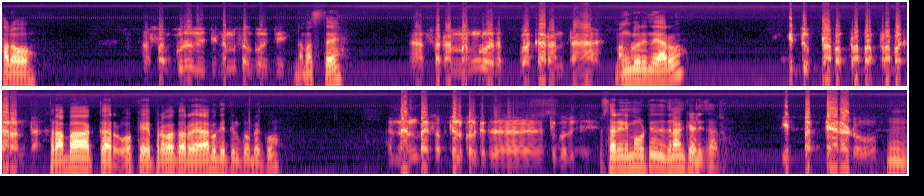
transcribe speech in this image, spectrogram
ಹಲೋ ಗುರುಜಿ ನಮಸ್ಕಾರ ಗುರುಜಿ. ನಮಸ್ತೆ. ಸರ್ ನಾನು ಮಂಗಳೂರಿನ ಪ್ರಭಾಕರ್ ಅಂತ. ಮಂಗಳೂರಿಂದ ಯಾರು? ಇದು ಪ್ರಭ ಪ್ರಭ ಪ್ರಭಾಕರ್ ಅಂತ. ಪ್ರಭಾಕರ್. ಓಕೆ ಪ್ರಭಾಕರ್ ಯಾವ ಬಗ್ಗೆ ತಿಳ್ಕೊಬೇಕು? ನನ್ನ ಬಗ್ಗೆ ಸ್ವಲ್ಪ ತಿಳ್ಕೊಳ್ಬೇಕು ಗುರುಜಿ. ಸರಿ ನಿಮ್ಮ ಹುಟ್ಟಿದ ದಿನಾಂಕ ಹೇಳಿ ಸರ್. ಇಪ್ಪತ್ತೆರಡು. ಹ್ಮ್.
